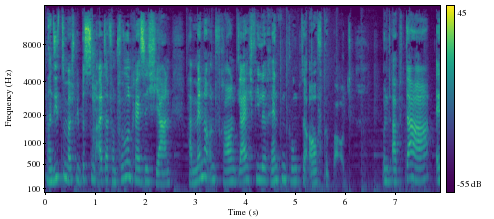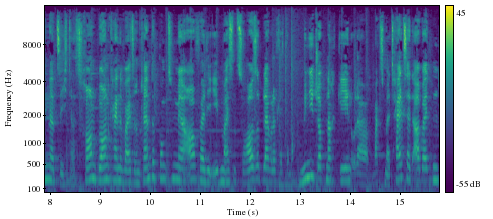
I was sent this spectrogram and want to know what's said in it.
man sieht zum Beispiel, bis zum Alter von 35 Jahren haben Männer und Frauen gleich viele Rentenpunkte aufgebaut. Und ab da ändert sich das. Frauen bauen keine weiteren Rentepunkte mehr auf, weil die eben meistens zu Hause bleiben oder vielleicht dann noch einen Minijob nachgehen oder maximal Teilzeit arbeiten.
